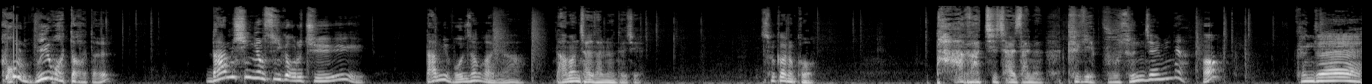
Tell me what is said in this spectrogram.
그걸 왜 왔다 갔다 해? 남 신경 쓰니까 그렇지. 남이 뭔 상관이야. 나만 잘 살면 되지. 술 까놓고 다 같이 잘 살면 그게 무슨 재미냐? 어? 근데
